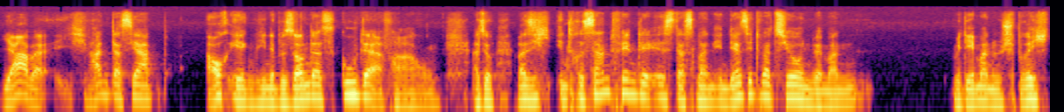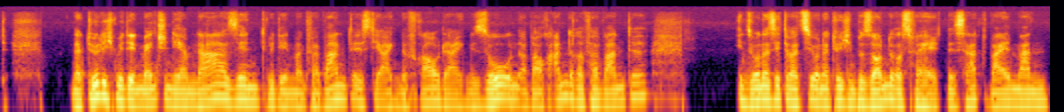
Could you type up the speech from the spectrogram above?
Ja, aber ich fand das ja auch irgendwie eine besonders gute Erfahrung. Also was ich interessant finde, ist, dass man in der Situation, wenn man mit jemandem spricht, natürlich mit den Menschen, die einem nahe sind, mit denen man verwandt ist, die eigene Frau, der eigene Sohn, aber auch andere Verwandte, in so einer Situation natürlich ein besonderes Verhältnis hat, weil man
